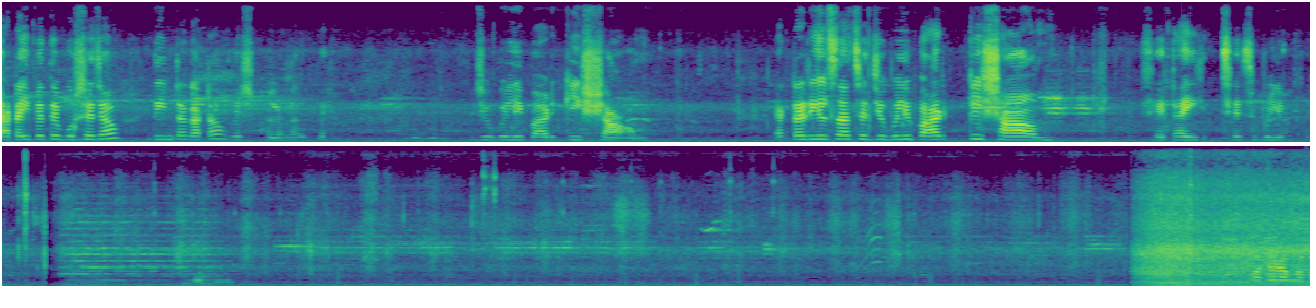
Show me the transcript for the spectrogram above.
চাটাই পেতে বসে যাও। দিনটা কাটাও বেশ ভালো লাগবে। জুবিলি পার্ক কি শাম। একটা রিলস আছে জুবিলি পার্ক কি শাম। সেটাই হচ্ছে জুবিলি কত রকম।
